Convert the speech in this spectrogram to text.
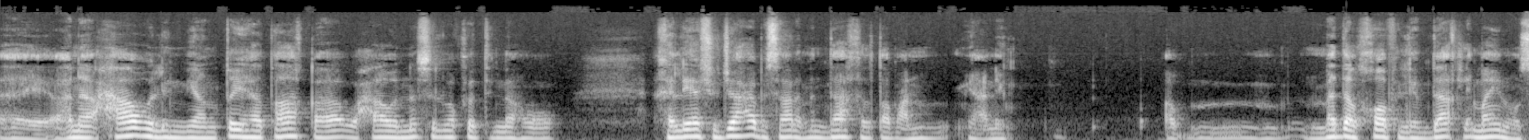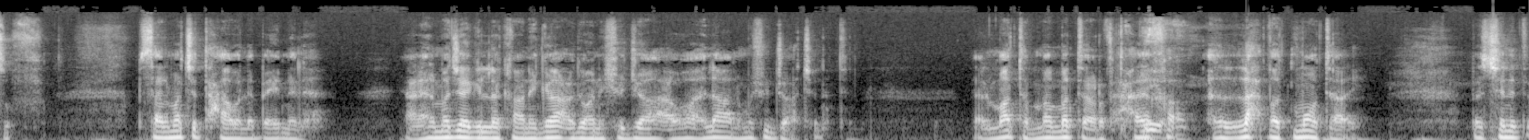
أنا أحاول إني أنطيها طاقة وأحاول نفس الوقت إنه أخليها شجاعة بس أنا من داخل طبعا يعني مدى الخوف اللي بداخلي ما ينوصف. بس أنا ما كنت أحاول أبين لها يعني أنا ما جاي أقول لك أنا قاعد وأنا شجاع لا أنا مو شجاع كنت. يعني ما ما, تعرف. حقيقة لحظة موت هاي. بس كنت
